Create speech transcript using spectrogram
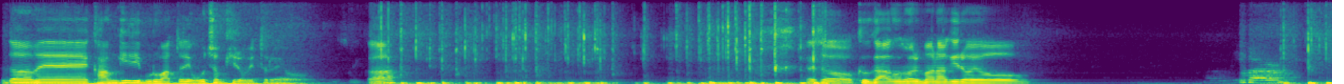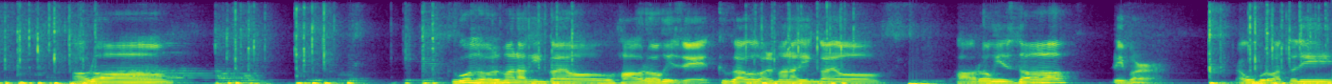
그 다음에 강 길이 물어봤더니 5,000km래요. 됐습니까? 그래서 그 강은 얼마나 길어요? How long? 그것은 얼마나 긴가요? How long is it? 그 강은 얼마나 긴가요? How long is the river? 라고 물어봤더니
